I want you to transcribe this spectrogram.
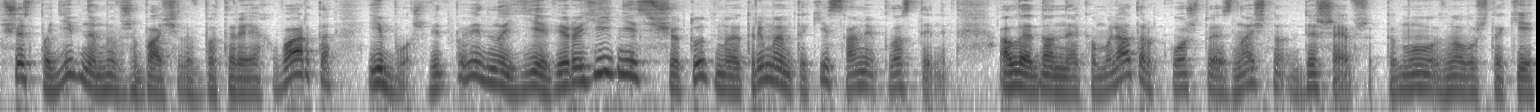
Щось подібне ми вже бачили в батареях Варта і Bosch. Відповідно, є вірогідність, що тут ми отримаємо такі самі пластини. Але даний акумулятор коштує значно дешевше, тому знову ж таки.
